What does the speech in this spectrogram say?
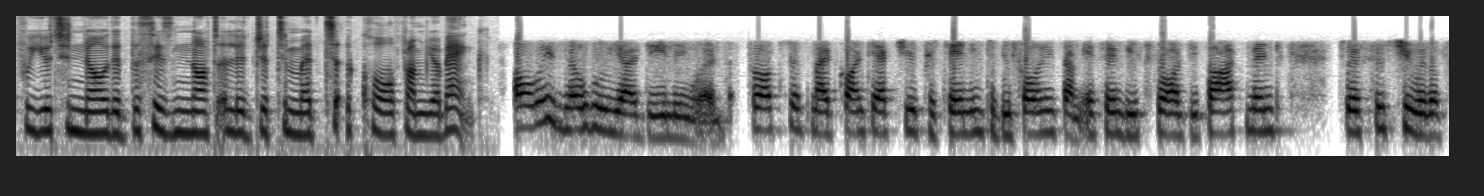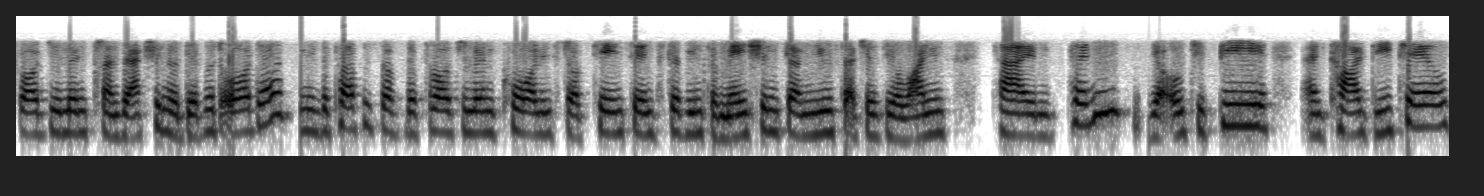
for you to know that this is not a legitimate call from your bank? Always know who you are dealing with. Fraudsters might contact you pretending to be phoning from FNB's fraud department to assist you with a fraudulent transaction or debit order. I mean, the purpose of the fraudulent call is to obtain sensitive information from you, such as your one time PIN, your OTP, and card details.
